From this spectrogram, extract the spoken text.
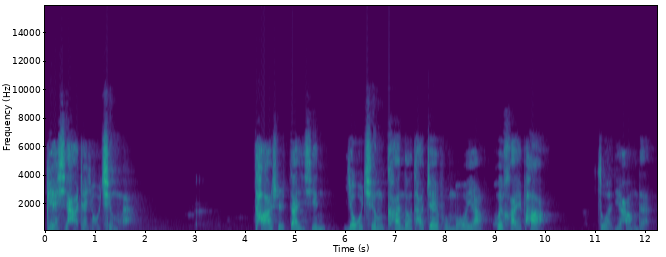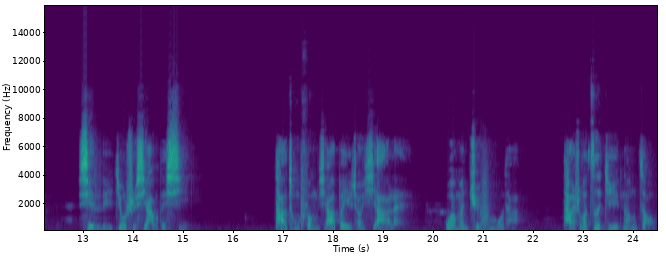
别吓着有庆了。”他是担心有庆看到他这副模样会害怕，做娘的心里就是想的细。他从凤霞背上下来，我们去扶他，他说自己能走，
